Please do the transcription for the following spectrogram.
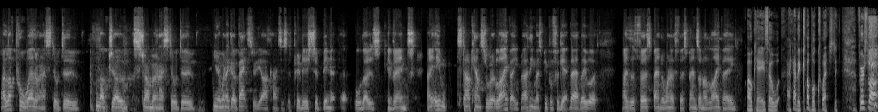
I love paul weller and i still do. Love joe strummer and i still do. You know when i go back through the archives it's a privilege to have been at, at all those events. I, even Style Council were at live aid but i think most people forget that. They were either the first band or one of the first bands on a live aid. Okay, so I had a couple questions. First of all,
